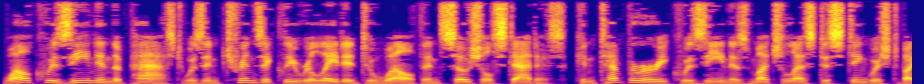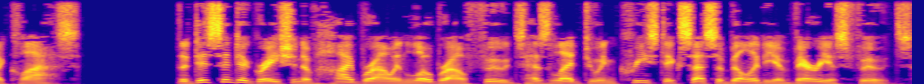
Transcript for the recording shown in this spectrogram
While cuisine in the past was intrinsically related to wealth and social status, contemporary cuisine is much less distinguished by class. The disintegration of highbrow and lowbrow foods has led to increased accessibility of various foods.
